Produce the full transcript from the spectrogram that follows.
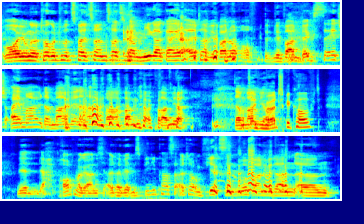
Boah, Junge, Togo-Tour 2022 war mega geil, Alter. Wir waren noch auf, wir waren Backstage einmal, dann waren wir, dann hatten, war, waren, wir- waren wir, Dann waren wir Merch gekauft? Ja, braucht man gar nicht, Alter. Wir hatten Speedy Pass, Alter. Um 14 Uhr waren wir dann, ähm,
